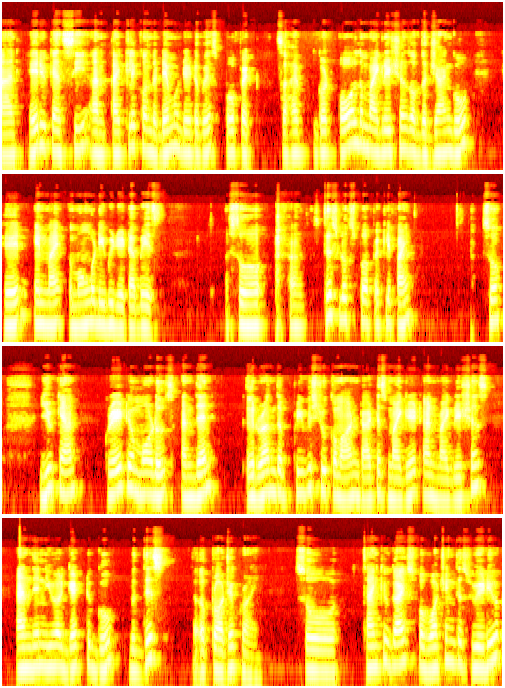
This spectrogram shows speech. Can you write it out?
And here you can see and I click on the demo database. Perfect. So I've got all the migrations of the Django here in my MongoDB database. So this looks perfectly fine. So you can create your models and then run the previous two command that is migrate and migrations and then you are get to go with this uh, project running. So thank you guys for watching this video.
